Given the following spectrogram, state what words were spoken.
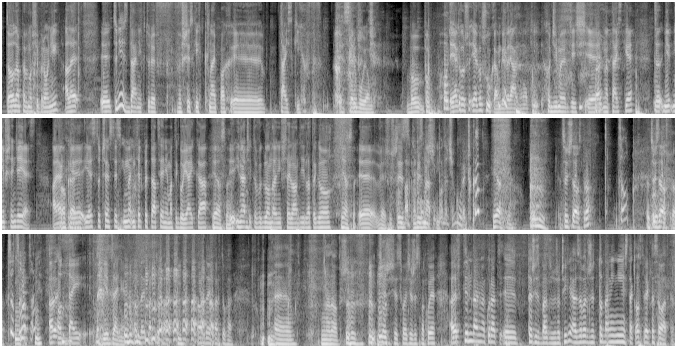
to na pewno się broni, ale e, to nie jest danie, które w, we wszystkich knajpach e, tajskich e, serwują. Bo, bo ja, go, ja go szukam generalnie. Jak chodzimy gdzieś e, na tajskie, to nie, nie wszędzie jest. A jak Okej. e, jest, to często jest inna interpretacja, nie ma tego jajka. Jasne. E, inaczej to wygląda niż w Tajlandii, dlatego Jasne. e, wiesz, już to jest wyznacznik. podać ogóreczka? Jasne. Coś za ostro? Co? Coś za ostro. Co, co, co? Ale Oddaj jedzenie. oddaj fartucha. Oddaj fartucha. E, no dobrze. Cieszę się, słuchajcie, że smakuje. Ale w tym daniu akurat y, też jest bardzo dużo chili, ale zobacz, że to danie nie jest tak ostre jak ta sałatka.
